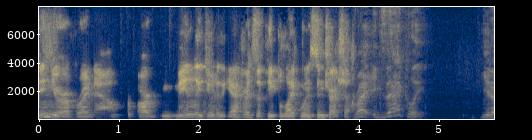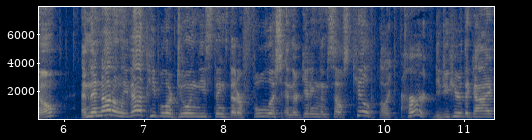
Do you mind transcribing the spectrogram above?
in Europe right now are mainly due to the efforts of people like Winston Churchill. Right, exactly. You know, and then not only that, people are doing these things that are foolish and they're getting themselves killed, like hurt. Did you hear the guy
